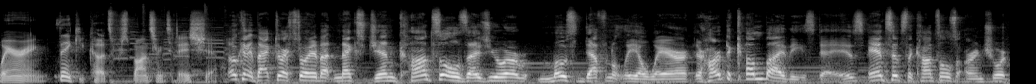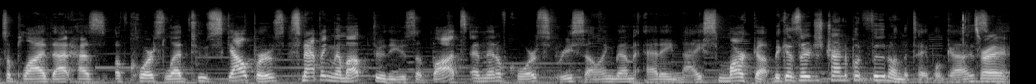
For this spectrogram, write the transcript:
wearing. Thank you, Cuts, for sponsoring today's show. Okay, back to our story about next gen consoles. As you are most definitely aware, they're hard to come by these days. And since the consoles are in short supply, that has, of course, led to scalpers snapping them up through the use of bots and then, of course, reselling them at a nice markup because they're just trying to put food on the table, guys. That's right.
